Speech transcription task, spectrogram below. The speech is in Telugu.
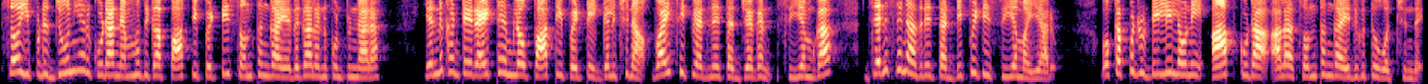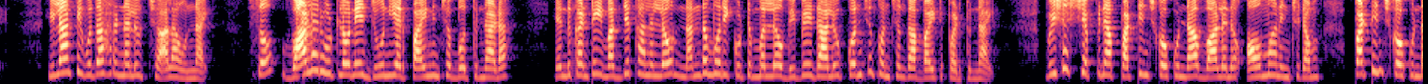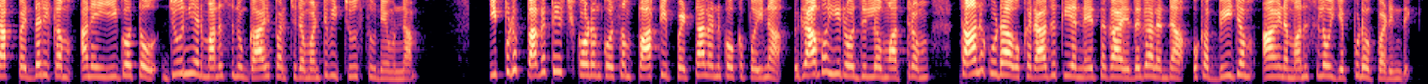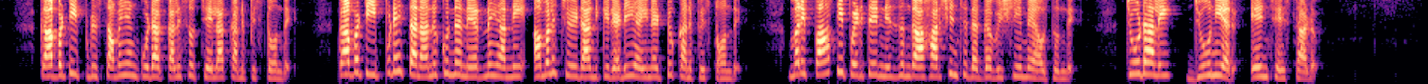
సో ఇప్పుడు జూనియర్ కూడా నెమ్మదిగా పార్టీ పెట్టి సొంతంగా ఎదగాలనుకుంటున్నారా? ఎందుకంటే రైట్ టైంలో పార్టీ పెట్టి గెలిచిన వైసీపీ అధినేత జగన్ సీఎంగా జనసేన అధినేత డిప్యూటీ సీఎం అయ్యారు. ఒకప్పుడు ఢిల్లీలోని ఆప్ కూడా అలా సొంతంగా ఎదుగుతూ వచ్చింది. ఇలాంటి ఉదాహరణలు చాలా ఉన్నాయి. సో వాళ్ళ రూట్లోనే జూనియర్ పయనించబోతున్నాడా? ఎందుకంటే ఈ మధ్యకాలంలో నందమూరి కుటుంబంలో విభేదాలు కొంచెం కొంచెంగా బయటపడుతున్నాయి. విషస్ చెప్పినా పట్టించుకోకుండా వాళ్ళను అవమానించడం పట్టించుకోకుండా పెద్దరికం అనే ఈగోతో జూనియర్ మనసును గాయపరచడం వంటివి చూస్తూనే ఉన్నాం. ఇప్పుడు పగ తీర్చుకోవడం కోసం పార్టీ పెట్టాలనుకోకపోయినా రాబోయే రోజుల్లో మాత్రం తాను కూడా ఒక రాజకీయ నేతగా ఎదగాలన్న ఒక బీజం ఆయన మనసులో ఎప్పుడో పడింది. కాబట్టి ఇప్పుడు సమయం కూడా కలిసొచ్చేలా కనిపిస్తోంది. కాబట్టి ఇప్పుడే తను అనుకున్న నిర్ణయాన్ని అమలు చేయడానికి రెడీ అయినట్టు కనిపిస్తోంది. మరి పార్టీ పెడితే నిజంగా హర్షించదగ్గ విషయమే అవుతుంది. చూడాలి జూనియర్ ఏం చేస్తాడో.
